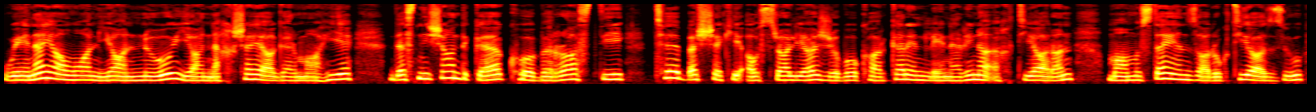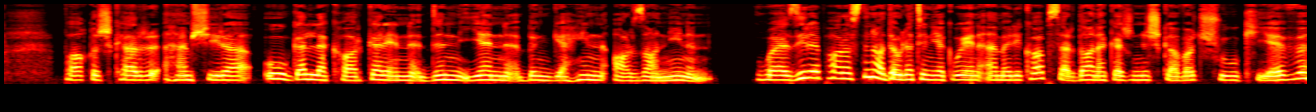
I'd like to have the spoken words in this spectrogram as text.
وینه یا وان یا نو یا نقشه یا گرماهی دست نشان دکه که براستی ته بشکی استرالیا جبو کارکرین لینرینا اختیاران ماموستین زاروکتی آزو پاقش کر همشیره او گل کارکرین دن ین بنگهین آرزانینن. وزیر پاراستنا دولت یکوین امریکا سردان کج نشکوات شو کیو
